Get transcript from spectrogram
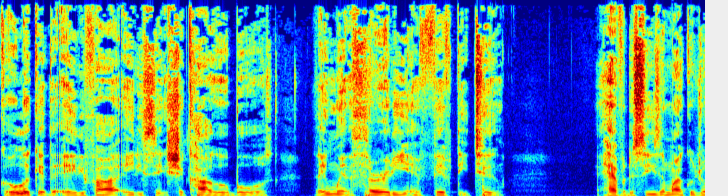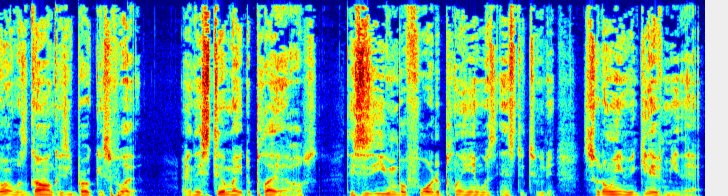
Go look at the 85 86 Chicago Bulls. They went 30 and 52. Half of the season, Michael Jordan was gone because he broke his foot, and they still made the playoffs. This is even before the play-in was instituted. So don't even give me that.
